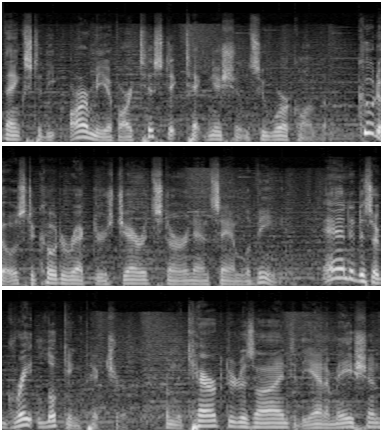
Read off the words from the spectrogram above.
thanks to the army of artistic technicians who work on them. Kudos to co directors Jared Stern and Sam Levine. And it is a great looking picture, from the character design to the animation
